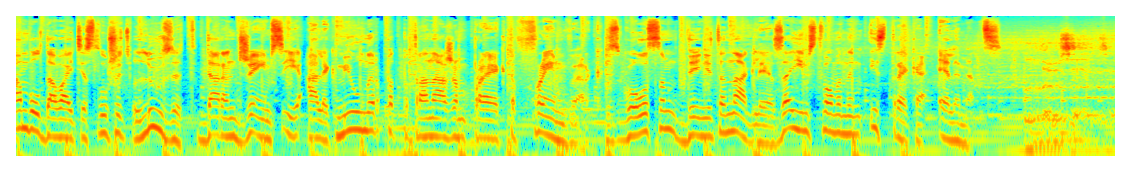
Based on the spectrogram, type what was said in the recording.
преамбул, давайте слушать Lose It, Даррен Джеймс и Алек Милнер под патронажем проекта Framework с голосом Денита Наглия, заимствованным из трека Elements. Lose it.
